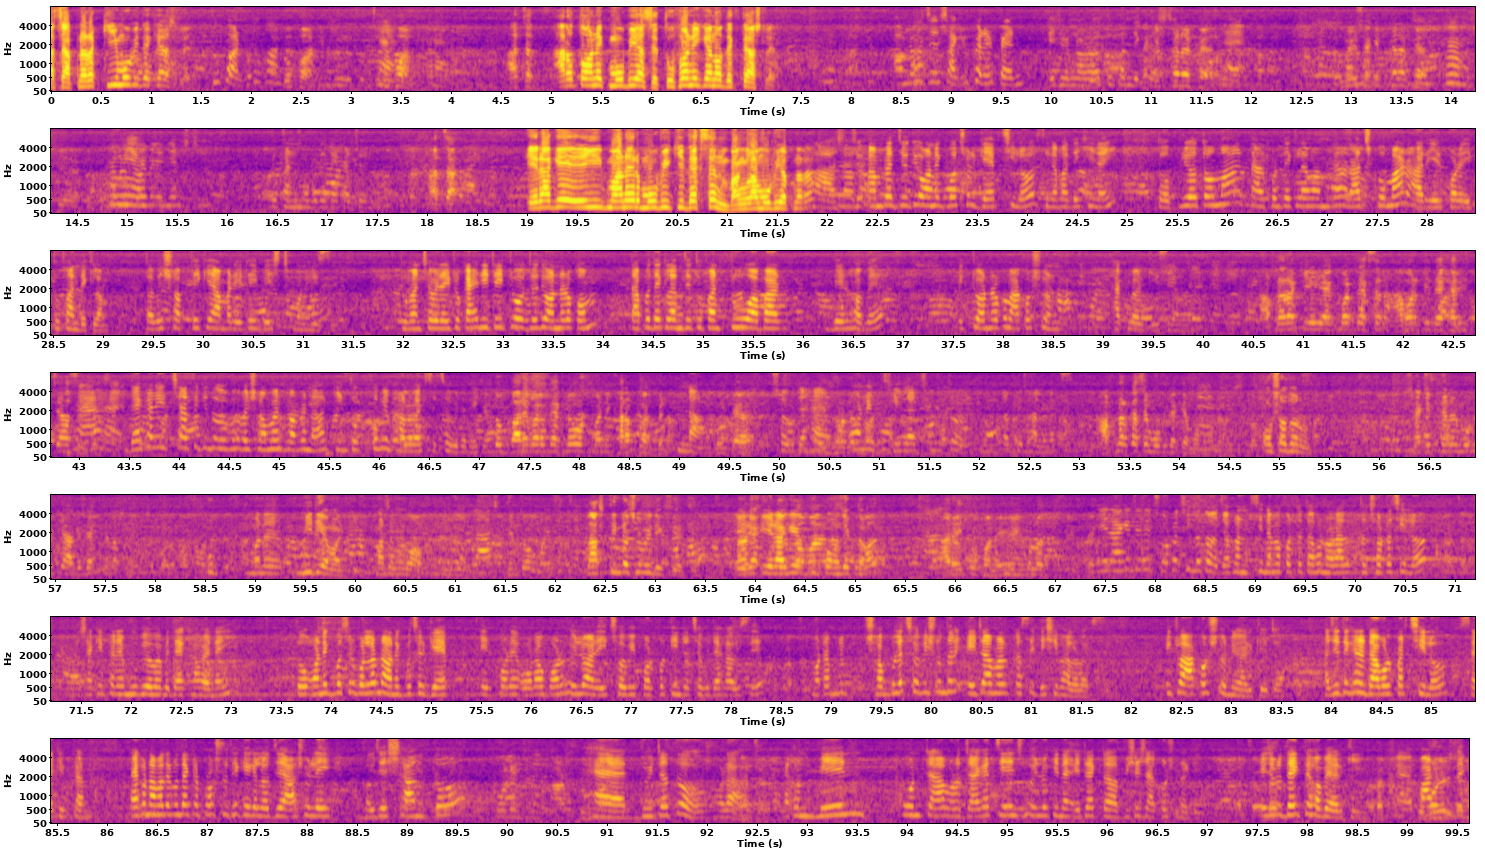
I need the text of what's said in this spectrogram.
আচ্ছা আপনারা কি মুভি দেখে আসলেন? তুফান। তুফান। হ্যাঁ তুফান। হ্যাঁ আচ্ছা আরও তো অনেক মুভি আছে। তুফানই কেন দেখতে আসলেন? আমরা হচ্ছে শাকিব খানের ফ্যান এই জন্য আমরা তুফান দেখতে শাকিব খানের ফ্যান হ্যাঁ। তুমি শাকিব খানের ফ্যান হ্যাঁ আমি নিয়ে আসছি তুফান মুভিটা দেখার জন্য। আচ্ছা এর আগে এই মানের মুভি কি দেখছেন? বাংলা মুভি আপনারা? আমরা যদিও অনেক বছর গ্যাপ ছিল সিনেমা দেখি নাই। তো প্রিয়তমা তারপর দেখলাম আমরা রাজকুমার আর এরপরে এই তুফান দেখলাম। তবে সব থেকে আমার এটাই বেস্ট মনে হয়েছে তুফান ছবিটা একটু কাহিনীটা একটু যদি অন্যরকম তারপর দেখলাম যে তুফান টু আবার বের হবে। একটু অন্যরকম আকর্ষণ থাকল আর কি সিনেমায় আপনারা কি একবার দেখছেন? আবার কি দেখার ইচ্ছা আছে? দেখার ইচ্ছা আছে কিন্তু ওইভাবে সময় হবে না কিন্তু খুবই ভালো লাগছে ছবিটা দেখে। কিন্তু বারে বারে দেখলেও মানে খারাপ লাগবে না। না ছবিটা হ্যাঁ অনেক থ্রিলার ছবি তো মোটামুটি ভালো লাগছে। আপনার কাছে মুভিটা কেমন মনে হয়েছে? অসাধারণ। শাকিব খানের মুভি কি আগে দেখতেন আপনি? খুব মানে মিডিয়াম আর কি মাঝে মাঝে কিন্তু লাস্ট তিনটা ছবি দেখছি আর কি। এর- আগে খুব কম দেখতাম। আর এই তুফান এইগুলো এর আগে যদি ছোট ছিল তো যখন সিনেমা করতো তখন ওরা তো ছোট ছিল। শাকিব খানের মুভি ওভাবে দেখা হয় নাই। তো অনেক বছর বললাম না অনেক বছর গ্যাপ এরপরে ওরা বড় হইল আর এই ছবি পরপর তিনটা ছবি দেখা হয়েছে মোটামুটি সবগুলো ছবি সুন্দর এটা আমার কাছে বেশি ভালো লাগছে। একটু আকর্ষণীয় আর কি এটা। আর যেহেতু এখানে ডাবল পার্ট ছিল শাকিব খান এখন আমাদের মধ্যে একটা প্রশ্ন থেকে গেল যে আসলে ওই যে শান্ত হ্যাঁ দুইটা তো ওরা। এখন মেন কোনটা ওরা জায়গা চেঞ্জ হইল কিনা এটা একটা বিশেষ আকর্ষণ আর কি। এই জন্য দেখতে হবে আর কি।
